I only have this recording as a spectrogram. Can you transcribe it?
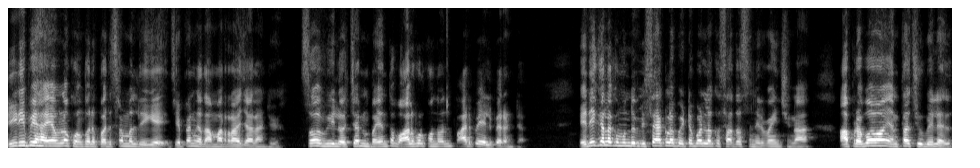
టీడీపీ హయాంలో కొన్ని కొన్ని పరిశ్రమలు దిగాయి. చెప్పాను కదా అమర్ రాజా లాంటివి. సో వీళ్ళు వచ్చారని భయంతో వాళ్ళు కూడా కొంతమంది పారిపోయి వెళ్ళిపోయారంట. ఎన్నికలకు ముందు విశాఖలో పెట్టుబడులకు సదస్సు నిర్వహించిన ఆ ప్రభావం ఎంత చూపించలేదు.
